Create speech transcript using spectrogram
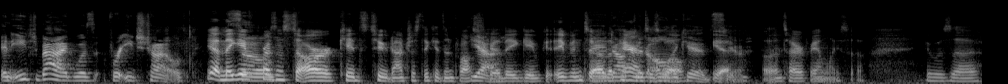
and each bag was for each child. yeah, and they gave so- presents to our kids too, not just the kids in foster Yeah. care. They gave even to They the parents as all the kids, yeah, yeah. the entire family. So it was a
